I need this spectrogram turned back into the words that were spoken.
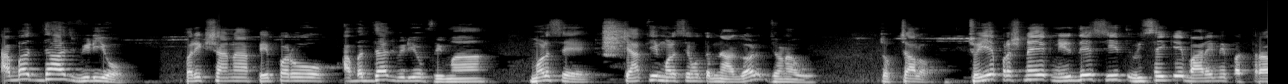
આ બધા જ વિડીયો પરીક્ષાના પેપરો આ બધા જ વિડીયો ફ્રીમાં મળશે ક્યાંથી મળશે હું તમને આગળ જણાવું તો ચાલો જોઈએ પ્રશ્ન એક निर्देशित विषय के बारे में पत्र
